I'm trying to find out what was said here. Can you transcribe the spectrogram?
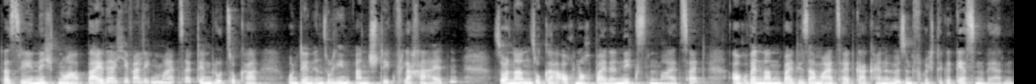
dass sie nicht nur bei der jeweiligen Mahlzeit den Blutzucker und den Insulinanstieg flacher halten, sondern sogar auch noch bei der nächsten Mahlzeit, auch wenn dann bei dieser Mahlzeit gar keine Hülsenfrüchte gegessen werden.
